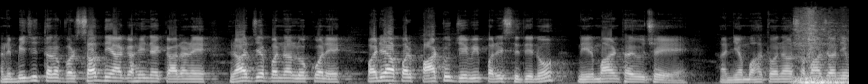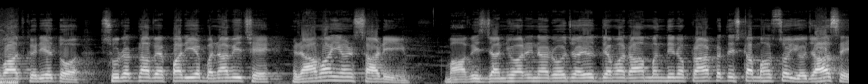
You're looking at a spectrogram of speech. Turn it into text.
અને બીજી તરફ વરસાદની આગાહીને કારણે રાજ્યભરના લોકોને પડ્યા પર પાટું જેવી પરિસ્થિતિનું નિર્માણ થયું છે. અન્ય મહત્વના સમાચારની વાત કરીએ તો સુરતના વેપારીએ બનાવી છે રામાયણ સાડી. બાવીસ જાન્યુઆરીના રોજ અયોધ્યામાં રામ મંદિરનો પ્રાણ પ્રતિષ્ઠા મહોત્સવ યોજાશે.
